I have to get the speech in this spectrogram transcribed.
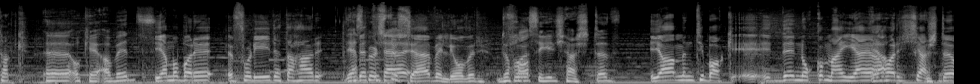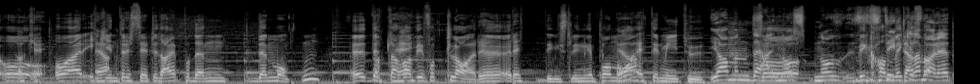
takk. Uh, Ok, Abid. Jeg må bare Fordi dette her Jeg Dette stusser jeg veldig over. Du For- har sikkert kjæreste. Ja, men tilbake eh, Det er nok om meg. Jeg Ja. har kjæreste og, Ok. og er ikke Ja. interessert i deg på den, den måneden. Eh, Dette Ok. har vi fått klare retningslinjer på nå, Ja. etter metoo. Ja, men det er, Så nå, nå vi kan stilte ikke jeg deg bare et,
